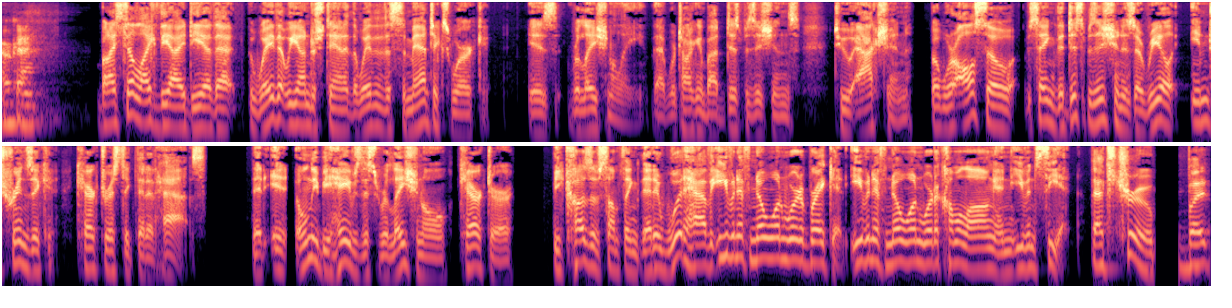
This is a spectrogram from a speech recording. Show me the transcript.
Okay. But I still like the idea that the way that we understand it, the way that the semantics work is relationally, that we're talking about dispositions to action, but we're also saying the disposition is a real intrinsic characteristic that it has, that it only behaves this relational character because of something that it would have even if no one were to break it, even if no one were to come along and even see it. That's true. But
